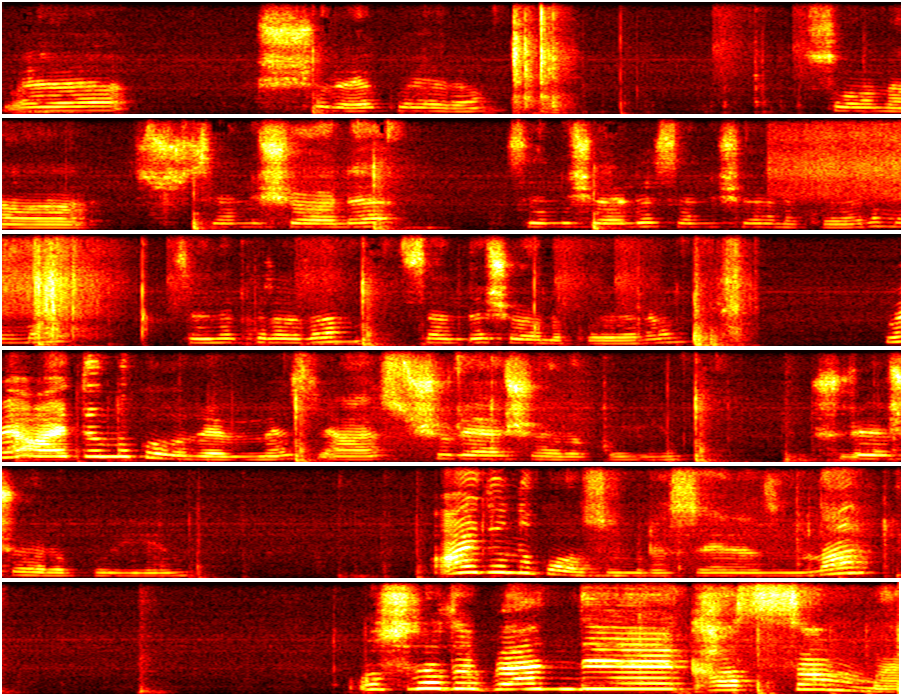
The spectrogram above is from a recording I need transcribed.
Ve şuraya koyarım. Sonra seni şöyle, seni şöyle, seni şöyle koyarım ama seni kırarım, sen de şöyle koyarım. Ve aydınlık olur evimiz. Yani şuraya şöyle koyayım. Şuraya şöyle koyayım. Aydınlık olsun burası en azından. O sırada ben de kassam mı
